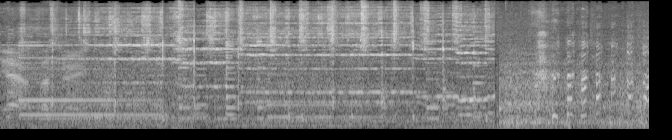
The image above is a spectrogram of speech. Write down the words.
Yeah, that's right.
